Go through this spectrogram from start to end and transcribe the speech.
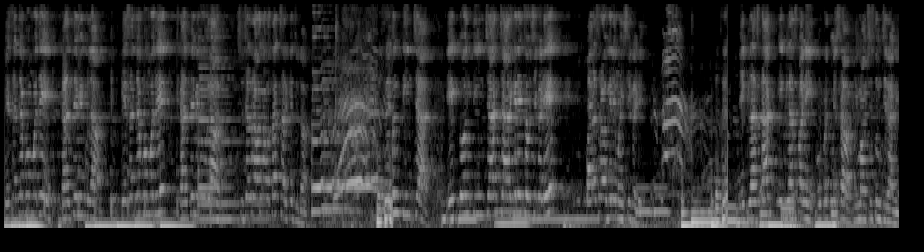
केसांच्या मध्ये घालते मी गुलाब. केसांच्या मध्ये घालते मी गुलाब. सुजलरावांना होतात सारखे जुलाब. तसेच दोन तीन चार. एक दोन तीन चार. चार गेले चौशीकडे पारसराव गेले म्हैशीकडे. तसेच एक ग्लास टाक एक ग्लास पाणी. ओ प्रथमेश राव ही मावशी तुमची राणी.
